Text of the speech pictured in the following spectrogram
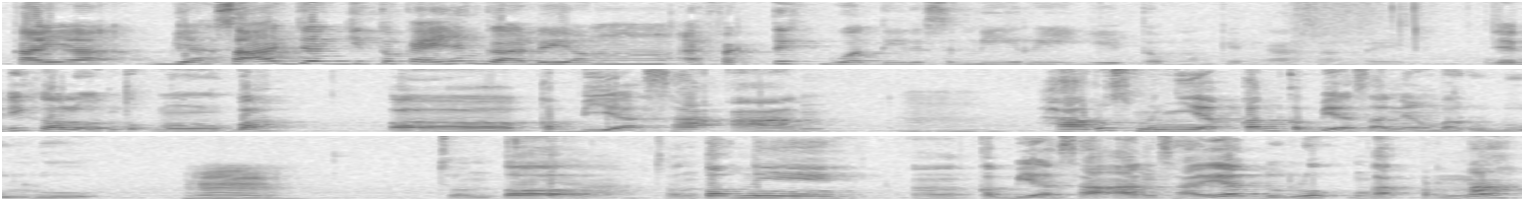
kayak biasa aja gitu kayaknya nggak ada yang efektif buat diri sendiri gitu mungkin nggak santai Jadi kalau untuk mengubah eh, kebiasaan Mm-mm. harus menyiapkan kebiasaan yang baru dulu. Hmm. Contoh, Ya. contoh nih eh, kebiasaan saya dulu nggak pernah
